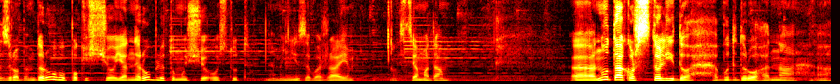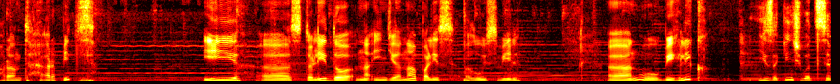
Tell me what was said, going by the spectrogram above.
зробимо дорогу. Поки що я не роблю, тому що ось тут мені заважає ось ця мадам. Е, ну, також з Толідо буде дорога на Гранд Арпіц. І е, з Толідо на Індіанаполіс, Луїсвіль. Е, ну, Біглік. І закінчуватися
